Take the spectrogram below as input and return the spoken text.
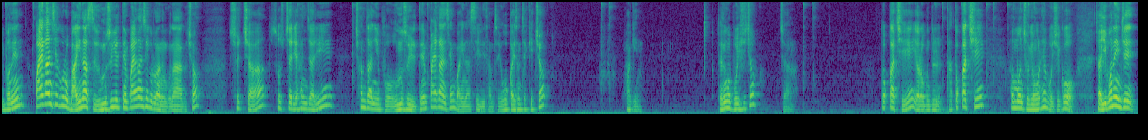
이번엔 빨간색으로 마이너스 음수일 땐 빨간색으로 하는구나. 그쵸? 숫자, 소수자리 한 자리, 천 단위 부호, 음수일 땐 빨간색 마이너스 1, 2, 3, 4. 요거까지 선택했죠? 확인. 되는 거 보이시죠? 자. 똑같이, 여러분들 다 똑같이 한번 적용을 해 보시고, 자, 이번에 이제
